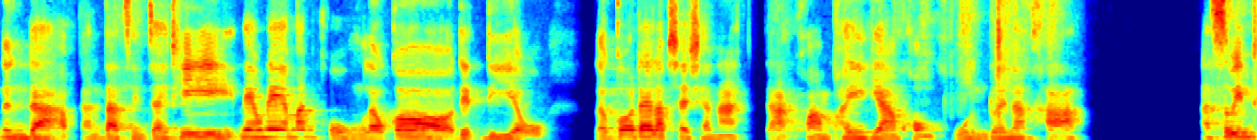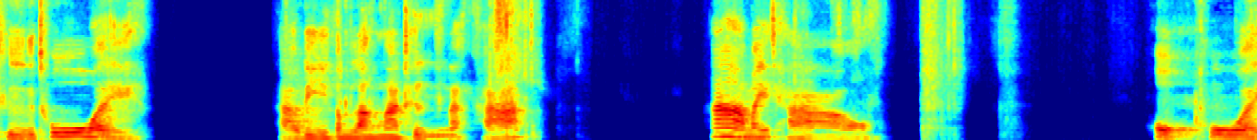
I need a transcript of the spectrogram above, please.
หนึ่งดาบการตัดสินใจที่แน่วแน่มั่นคง แล้วก็เด็ดเดี่ยว แล้วก็ได้รับชัยชนะจากความพยายามของคุณด้วยนะคะ อัศวินถือถ้วย ข่าวดีกำลังมาถึงนะคะ ห้าไม้เท้าหกถ้วย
